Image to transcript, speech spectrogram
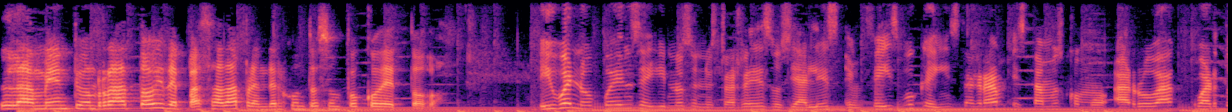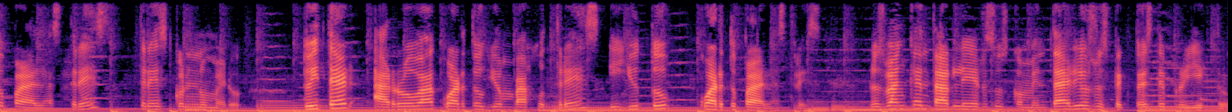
la mente un rato y de pasada aprender juntos un poco de todo. Y bueno, pueden seguirnos en nuestras redes sociales, en Facebook e Instagram estamos como arroba cuarto para las tres, tres con número. Twitter arroba cuarto guion bajo tres y YouTube cuarto para las tres. Nos va a encantar leer sus comentarios respecto a este proyecto,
